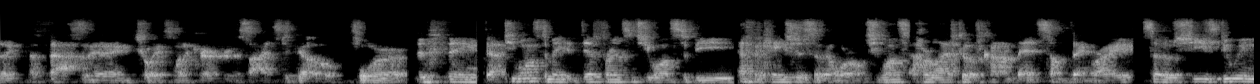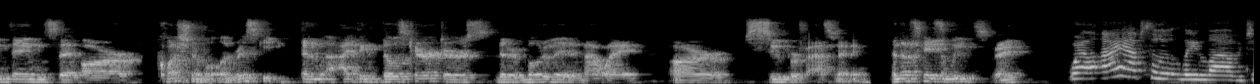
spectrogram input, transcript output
like a fascinating choice when a character decides to go for the thing that she wants to make a difference and she wants to be efficacious in the world. She wants her life to have kind of meant something, right? So she's doing things that are questionable and risky. And I think those characters that are motivated in that way are super fascinating. And that's the case of Weeds, right? Well, I absolutely loved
